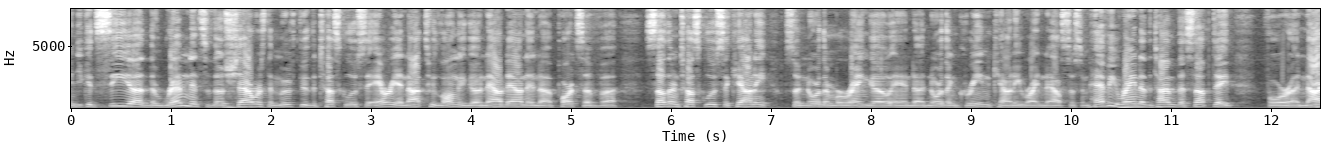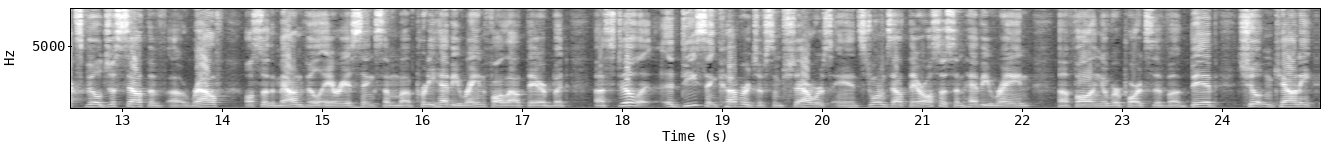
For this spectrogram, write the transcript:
and you can see uh, the remnants of those showers that moved through the Tuscaloosa area not too long ago, now down in uh, parts of uh, southern Tuscaloosa County, so northern Marengo and uh, northern Greene County right now. So some heavy rain at the time of this update for uh, Knoxville, just south of uh, Ralph. Also, the Moundville area seeing some uh, pretty heavy rainfall out there, but uh, still a, decent coverage of some showers and storms out there. Also, some heavy rain uh, falling over parts of uh, Bibb, Chilton County. You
